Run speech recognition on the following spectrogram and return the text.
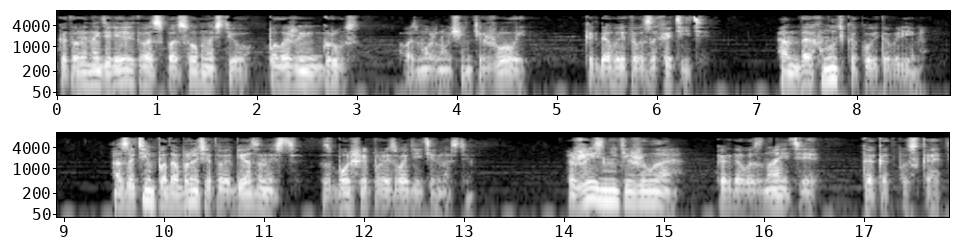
которое наделяет вас способностью положить груз, возможно, очень тяжелый, когда вы этого захотите, отдохнуть какое-то время, а затем подобрать эту обязанность с большей производительностью. Жизнь не тяжела, когда вы знаете, как отпускать.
